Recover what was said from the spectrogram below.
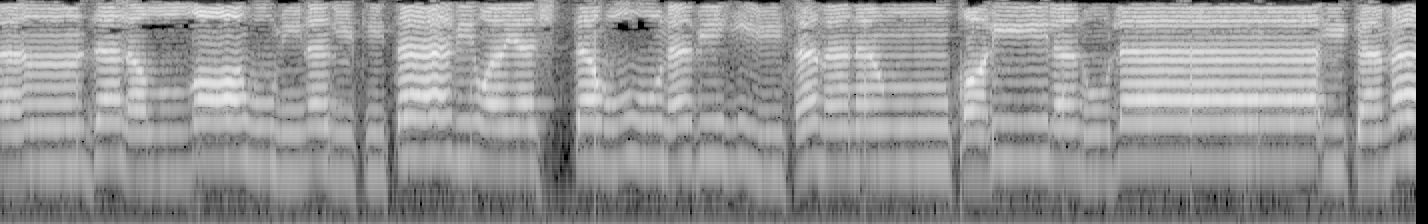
أنزل الله من الكتاب ويشترون به ثمنا قليلا أولئك ما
